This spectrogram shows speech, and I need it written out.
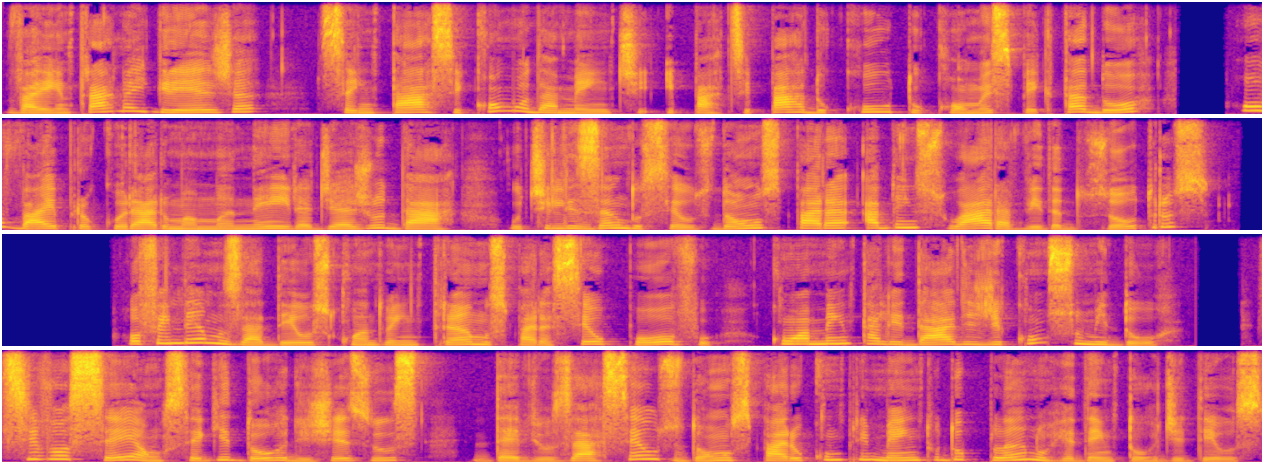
Vai entrar na igreja, sentar-se comodamente e participar do culto como espectador, ou vai procurar uma maneira de ajudar, utilizando seus dons para abençoar a vida dos outros? Ofendemos a Deus quando entramos para seu povo com a mentalidade de consumidor. Se você é um seguidor de Jesus, deve usar seus dons para o cumprimento do plano redentor de Deus.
